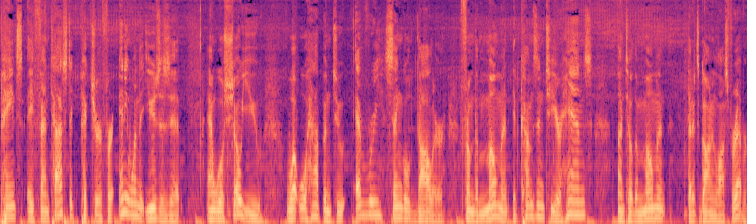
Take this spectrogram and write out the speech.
paints a fantastic picture for anyone that uses it and will show you what will happen to every single dollar from the moment it comes into your hands until the moment that it's gone and lost forever.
